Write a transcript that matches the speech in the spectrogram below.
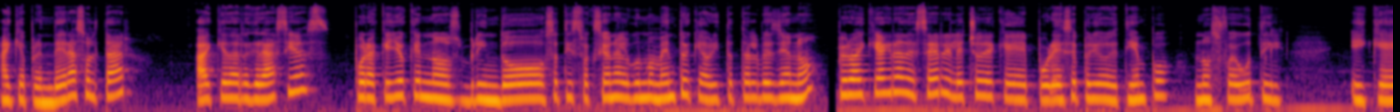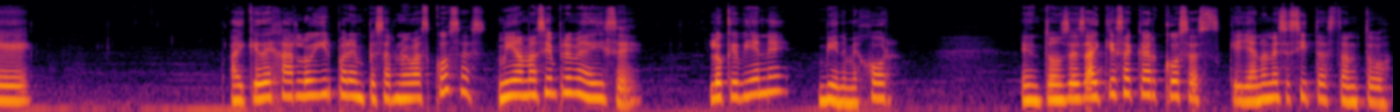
hay que aprender a soltar, hay que dar gracias por aquello que nos brindó satisfacción en algún momento y que ahorita tal vez ya no. Pero hay que agradecer el hecho de que por ese periodo de tiempo nos fue útil y que hay que dejarlo ir para empezar nuevas cosas. Mi mamá siempre me dice, lo que viene viene mejor. Entonces hay que sacar cosas que ya no necesitas tanto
